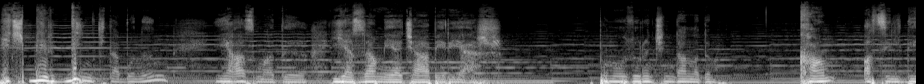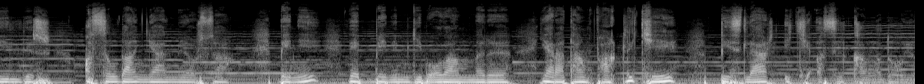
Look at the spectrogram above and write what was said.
Hiçbir din kitabının yazmadığı, yazamayacağı bir yer. Bunu huzurun içinde anladım. Kan asil değildir, asıldan gelmiyorsa. Beni ve benim gibi olanları yaratan farklı ki bizler iki asil kanla doğuyoruz.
